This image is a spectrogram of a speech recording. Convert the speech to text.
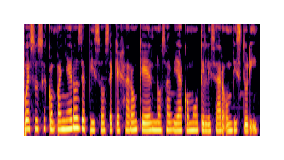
pues sus compañeros de piso se quejaron que él no sabía cómo utilizar un bisturí.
